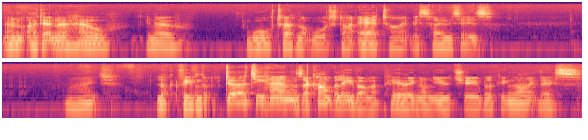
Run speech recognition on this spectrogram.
And I don't know how, you know, water, not watertight, airtight this hose is. Right. Look, I've even got dirty hands. I can't believe I'm appearing on YouTube looking like this.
